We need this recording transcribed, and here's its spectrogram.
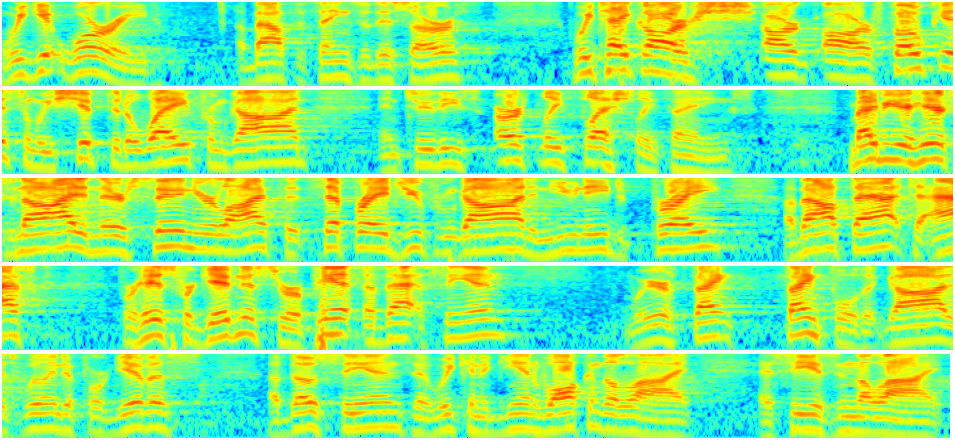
We get worried about the things of this earth. We take our, our, our focus and we shift it away from God into these earthly, fleshly things. Maybe you're here tonight and there's sin in your life that separates you from God, and you need to pray about that, to ask for His forgiveness, to repent of that sin. We are thank, thankful that God is willing to forgive us of those sins, that we can again walk in the light as He is in the light.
